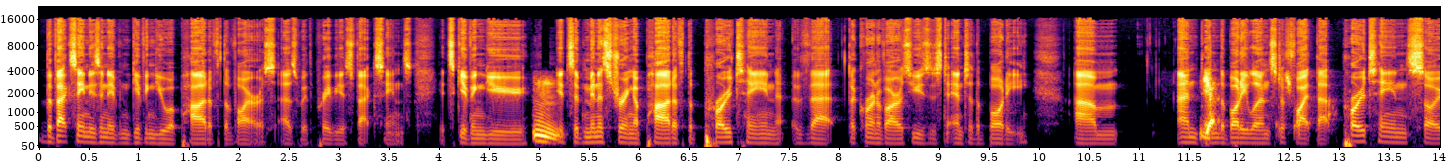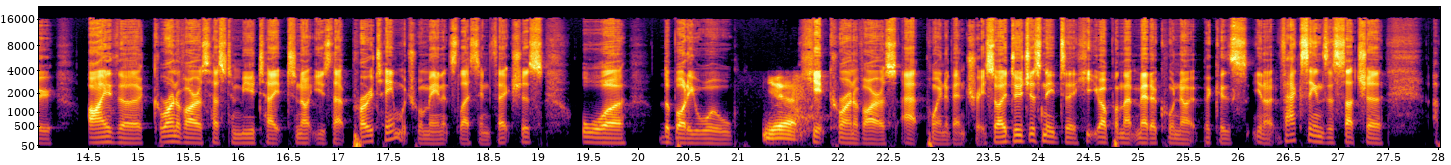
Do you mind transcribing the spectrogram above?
the vaccine isn't even giving you a part of the virus as with previous vaccines. It's giving you it's administering a part of the protein that the coronavirus uses to enter the body. Um, and then Yeah. the body learns to fight that protein. So either coronavirus has to mutate to not use that protein, which will mean it's less infectious, or the body will Yeah. hit coronavirus at point of entry. So I do just need to hit you up on that medical note because, you know, vaccines are such a, a,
